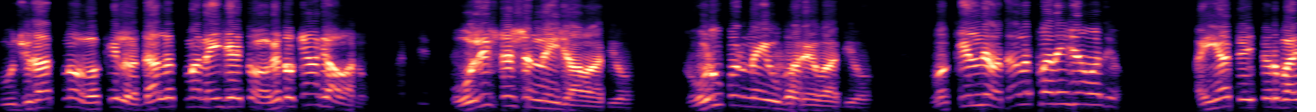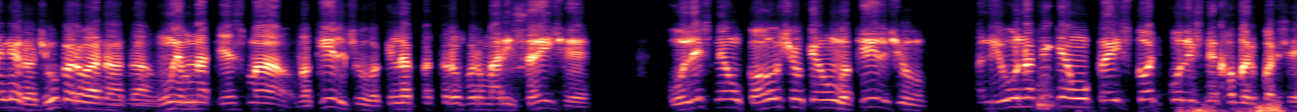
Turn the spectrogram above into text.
ગુજરાતનો વકીલ અદાલતમાં નહીં જાય તો હવે તો ક્યાં જવાનું? પોલીસ સ્ટેશન નહીં જવા દો રોડ ઉપર નહીં ઊભા રહેવા દો વકીલને અદાલતમાં નહીં જવા દો અહીંયા ચૈતરભાઈને રજૂ કરવાના હતા. હું એમના કેસમાં વકીલ છું. વકીલાત પત્ર ઉપર મારી સહી છે. પોલીસને હું કહું છું કે હું વકીલ છું. અને એવું નથી કે હું કહીશ તો જ પોલીસને ખબર પડશે.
